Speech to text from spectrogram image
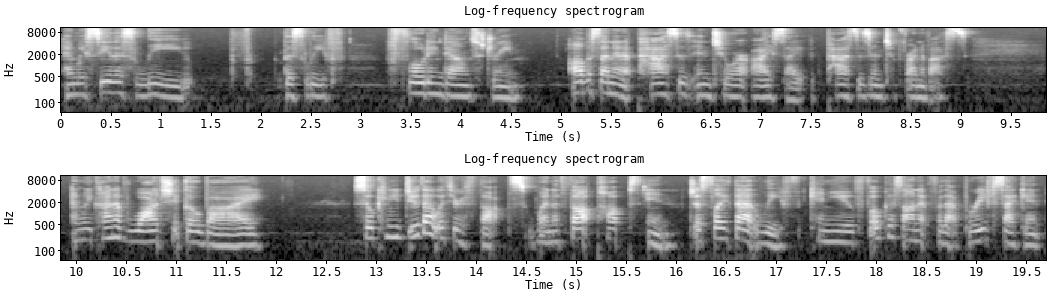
and we see this leaf this leaf floating downstream, all of a sudden it passes into our eyesight, it passes into front of us. And we kind of watch it go by. So, can you do that with your thoughts? When a thought pops in, just like that leaf, can you focus on it for that brief second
